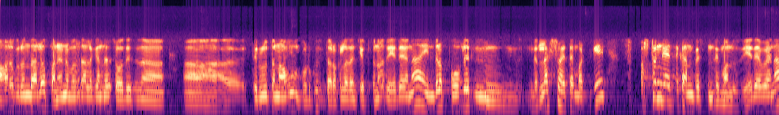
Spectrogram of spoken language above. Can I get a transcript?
నాలుగు బృందాలు పన్నెండు బృందాల కింద శోధిస్తున్న ఆ, తిరుగుతున్నాము ఇప్పుడు దొరకలేదని చెప్తున్నారు. ఏదైనా ఇందులో పోలీసు నిర్లక్ష్యం అయితే మట్టుకి స్పష్టంగా అయితే కనిపిస్తుంది మనకు ఏదేమైనా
